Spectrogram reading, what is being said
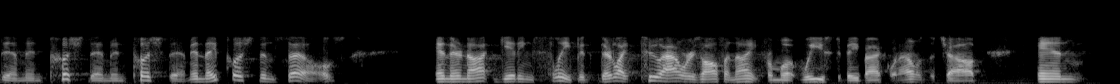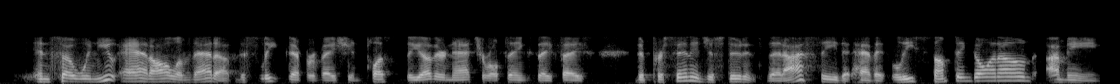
them and push them and push them, and they push themselves, and they're not getting sleep. It, they're like two hours off a night from what we used to be back when I was a child. And and so when you add all of that up, the sleep deprivation plus the other natural things they face, the percentage of students that I see that have at least something going on, I mean,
